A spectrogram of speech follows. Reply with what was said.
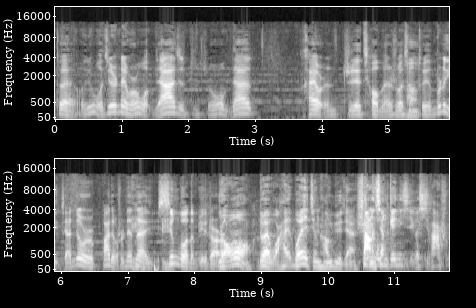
对，我就我记得那会儿我们家就我们家还有人直接敲门说想推，不是以前就是八九十年代兴过那么一阵儿，有，对我还我也经常遇见，上来先给你几个洗发水，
